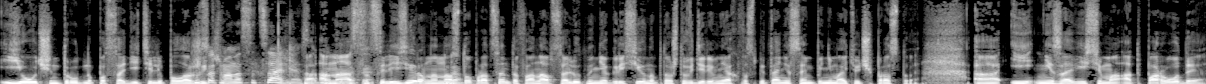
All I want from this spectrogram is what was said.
Ее очень трудно посадить или положить. Ну, слушай, она социальная собака. Она такая. социализирована на 100%, да. она абсолютно не агрессивна, потому что в деревнях воспитание, сами понимаете, очень простое. А, и независимо от породы,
